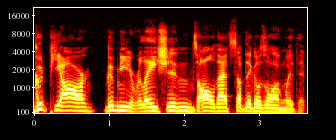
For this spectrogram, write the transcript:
Good PR, good media relations, all that stuff that goes along with it.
